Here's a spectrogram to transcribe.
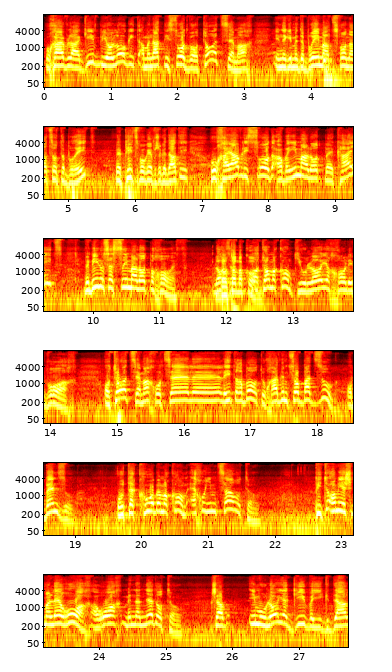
הוא חייב להגיב ביולוגית על מנת לשרוד, ואותו הצמח, אם נגיד מדברים על צפון ארצות הברית, בפיטסבורג איפה שגדלתי, הוא חייב לשרוד 40 מעלות בקיץ ומינוס 20 מעלות בחורף. לא, באותו זה, מקום. באותו מקום, כי הוא לא יכול לברוח. אותו הצמח רוצה להתרבות, הוא חייב למצוא בת זוג או בן זוג. הוא תקוע במקום, איך הוא ימצא אותו? פתאום יש מלא רוח, הרוח מננד אותו. עכשיו, אם הוא לא יגיב ויגדל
